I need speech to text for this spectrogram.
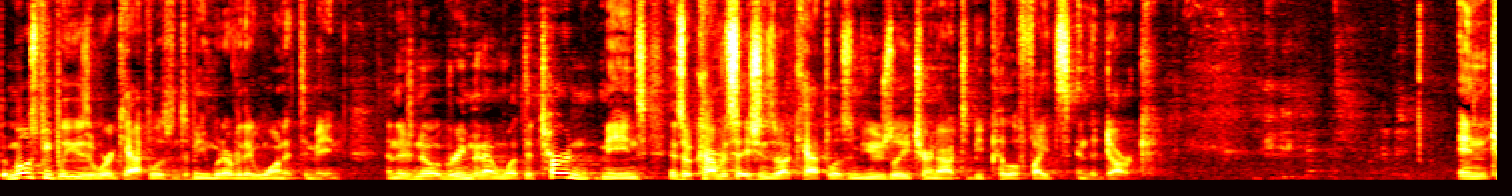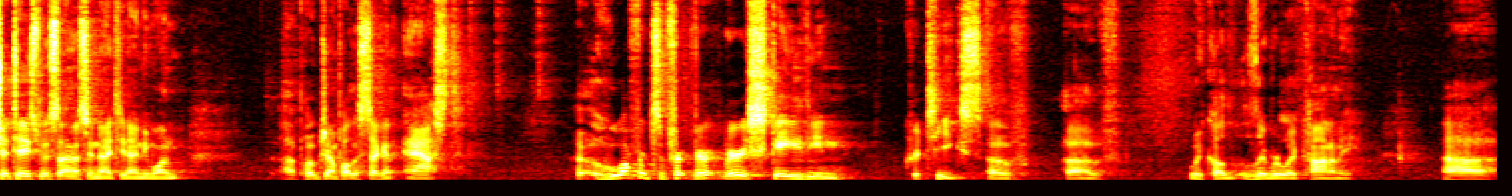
But most people use the word capitalism to mean whatever they want it to mean. And there's no agreement on what the term means, and so conversations about capitalism usually turn out to be pillow fights in the dark. In Centesimus Annus in 1991, uh, Pope John Paul II asked, uh, who offered some very, scathing critiques of, of what we call liberal economy. Uh,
